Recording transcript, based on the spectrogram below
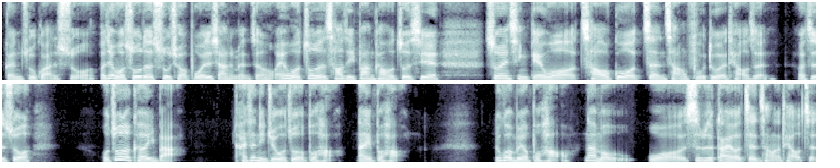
跟主管说。而且我说的诉求不会是像你们这种，哎，我做的超级棒，看我做些，所以请给我超过正常幅度的调整，而是说我做的可以吧？还是你觉得我做的不好？那也不好。如果没有不好，那么我是不是该有正常的调整？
